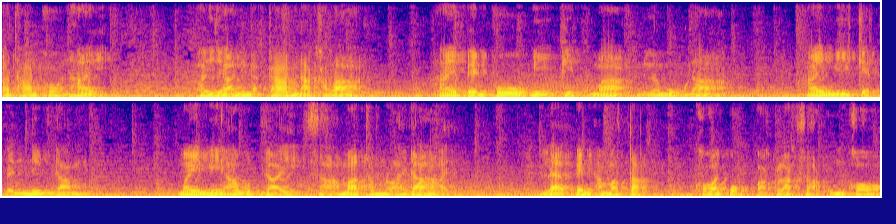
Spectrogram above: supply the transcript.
ประทานพรให้พญานิลการนาคราช ให้เป็นผู้มีพิษมากเหนือหมู่นาคให้มีเกตเป็นนินดำ ไม่มีอาวุธใดสามารถทำร้ายได้ และเป็นอมตะ คอยปกปักรักษาคุ้มครอง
